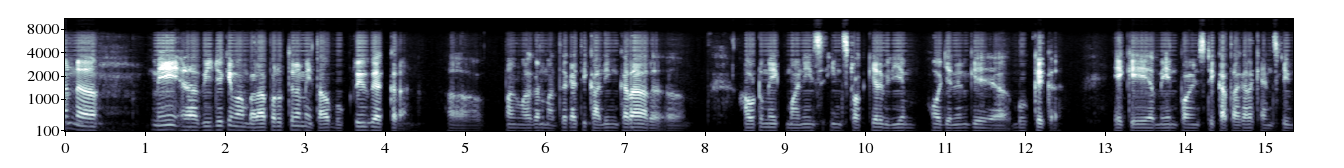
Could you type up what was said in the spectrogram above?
එවන් මේ වීඩියෝ එකේ මම බලාපොරොත්තු වෙන මේ තව බුක් රිවිව් එකක් කරන්න. මම ඔයගොල්ලෝ මතක ඇති කලින් කරා අර how to make money in stock කියලා විලියම් ඕජනන්ගේ බුක් එක. ඒකේ මේන් පොයින්ට්ස් ටික කතා කරලා කැන්සලින්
